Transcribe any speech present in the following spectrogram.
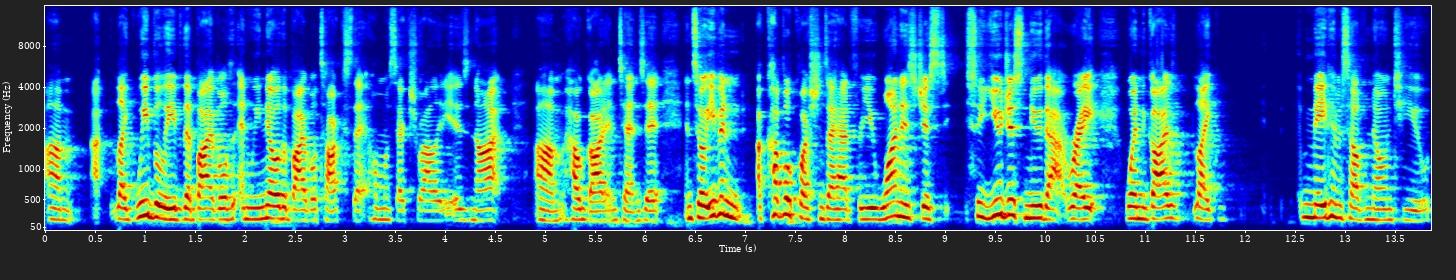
um like we believe the bible and we know the bible talks that homosexuality is not um, how god intends it. And so even a couple questions i had for you. One is just so you just knew that right? When god like made himself known to you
